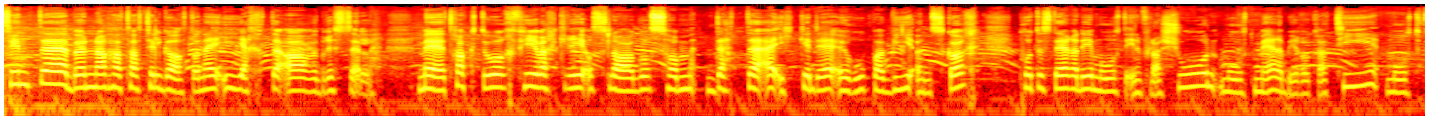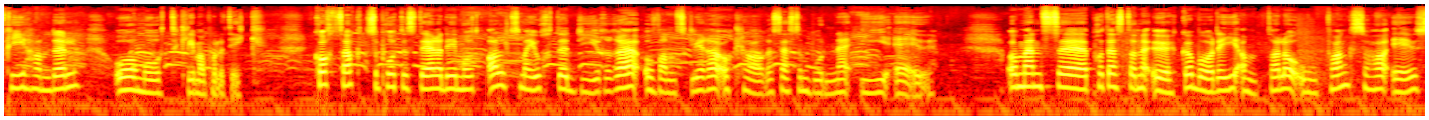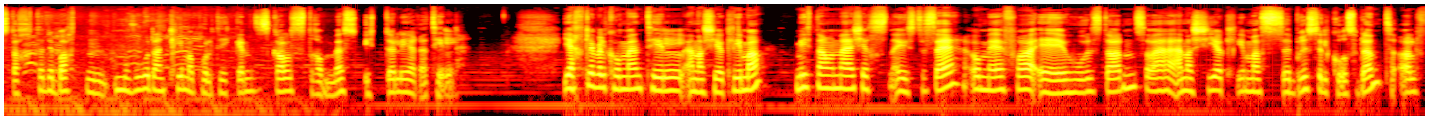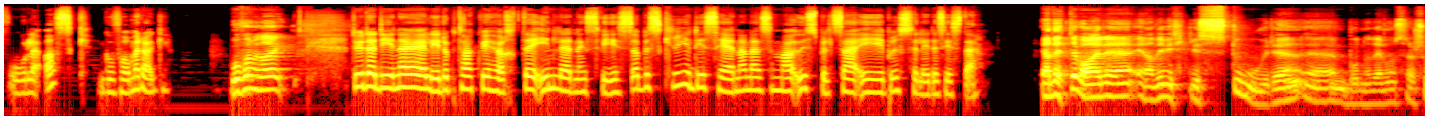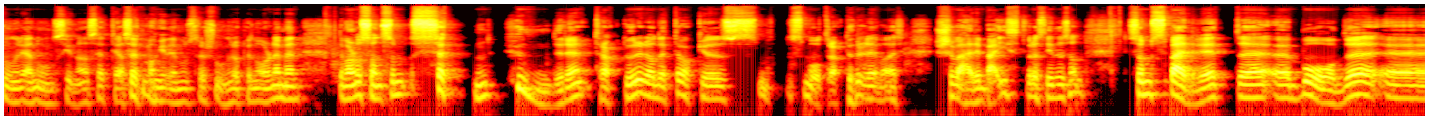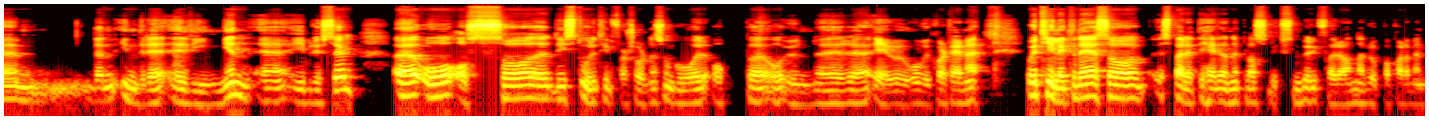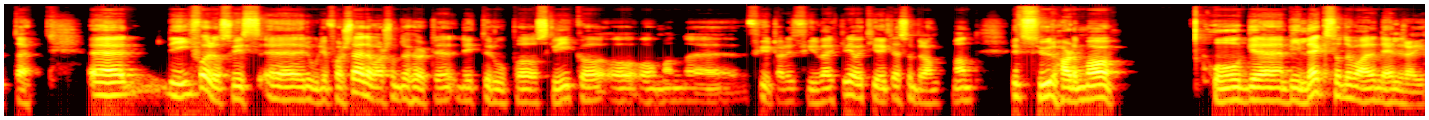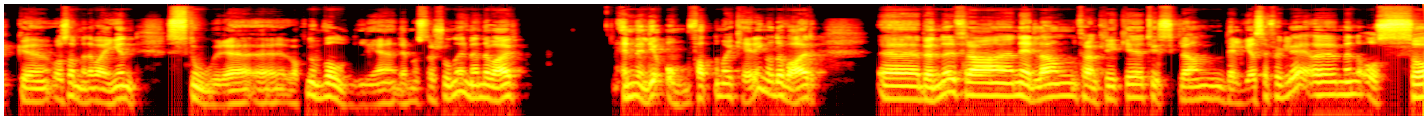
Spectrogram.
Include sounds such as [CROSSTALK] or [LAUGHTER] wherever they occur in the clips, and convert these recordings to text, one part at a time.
Sinte bønder har tatt til gatene i hjertet av Brussel. Med traktor, fyrverkeri og slagord som 'Dette er ikke det Europa vi ønsker', protesterer de mot inflasjon, mot mer byråkrati, mot frihandel og mot klimapolitikk. Kort sagt så protesterer de mot alt som har gjort det dyrere og vanskeligere å klare seg som bonde i EU. Og mens eh, protestene øker både i antall og omfang, så har EU startet debatten om hvordan klimapolitikken skal strammes ytterligere til. Hjertelig velkommen til Energi og klima. Mitt navn er Kirsten Øystese, og med fra EU-hovedstaden så er Energi og klimas Brussel-korrespondent Alf Ole Ask. God formiddag. God formiddag. Du, Det er dine lydopptak vi hørte innledningsvis. og Beskriv de scenene som har utspilt seg i Brussel i det siste. Ja, dette var eh, en av de virkelig store eh, bondedemonstrasjoner jeg noensinne har sett. Jeg har sett mange demonstrasjoner opp gjennom årene, men det var noe sånn som 1700 traktorer, og dette var ikke småtraktorer, det var svære beist, for å si det sånn, som sperret eh, både den indre ringen i Brussel og også de store tilfartsårene som går opp eh, og under EU-hovedkvarterene. Eh, e og I tillegg til det så sperret de hele denne plass Luxembourg foran Europaparlamentet. Det gikk forholdsvis rolig for seg. Det var som du hørte litt rop og skrik, og, og, og man fyrte av litt fyrverkeri. Og I tillegg til det så brant man litt sur halm og og bildekk, så det var en del røyk også. Men det var ingen store Det var ikke noen voldelige demonstrasjoner. Men det var en veldig omfattende markering. Og det var eh, bønder fra Nederland, Frankrike, Tyskland, Belgia selvfølgelig, eh, men også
